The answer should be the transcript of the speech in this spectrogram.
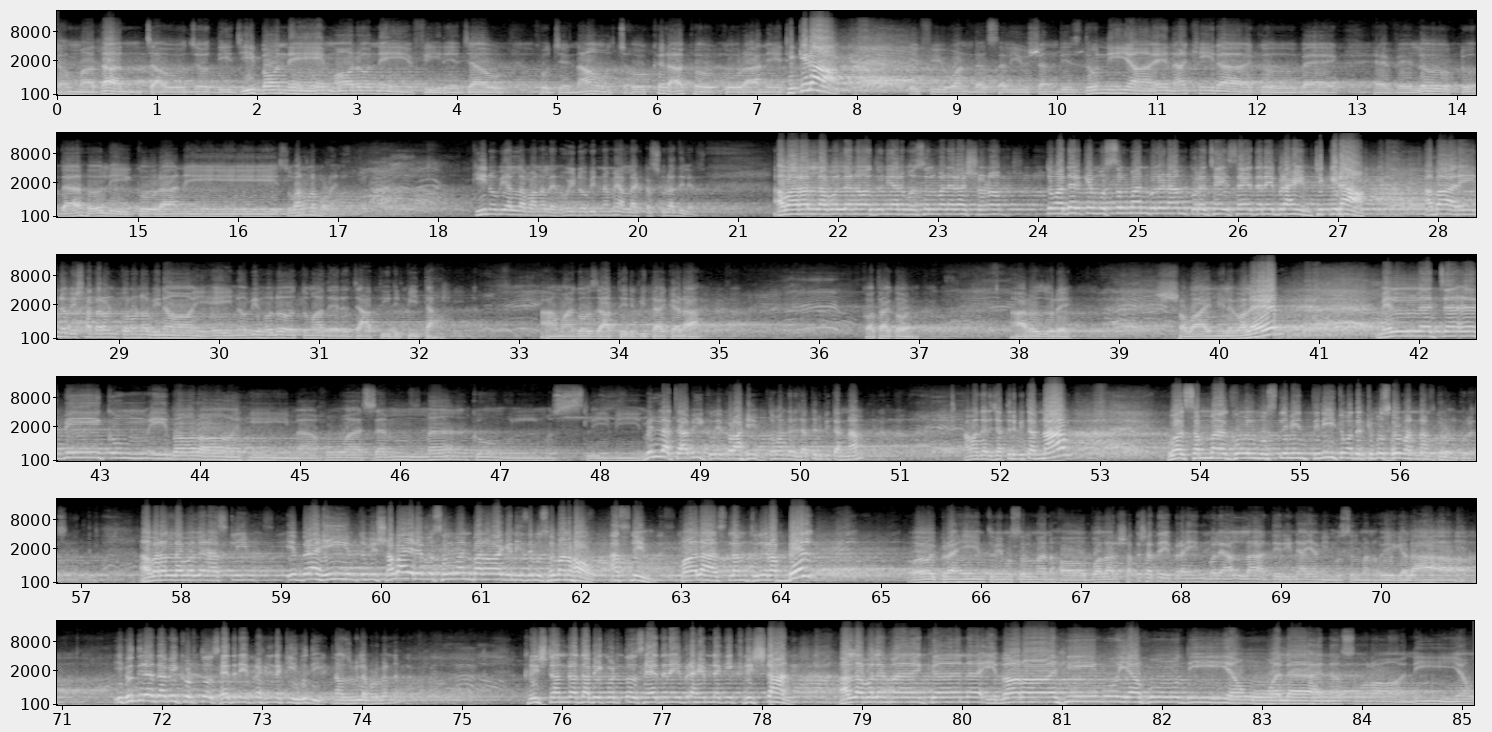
সমাধান চাও যদি জীবনে, মরণে ফিরে যাও, খুঁজে নাও, চোখ রাখো কোরআনে। ঠিক না If you want the solution, this dunya and akhira go back have a look to the holy Quran সুবহানাল্লাহ পড়েন কি নবী আল্লাহ বানালেন? ওই নবীর নামে আল্লাহ একটা সূরা দিলেন। আবার আল্লাহ বললেন, ও দুনিয়ার মুসলমানেরা, শোনো, তোমাদেরকে মুসলমান বলে নাম করেছে সৈয়দান ইব্রাহিম। ঠিক কিনা? আবার এই নবী সাধারণ কোন নবী নয় এই নবী হলো তোমাদের জাতির পিতা আমাগো জাতির পিতা কেডা কথা কন আরো জোরে সবাই মিলে বলেন ملة أبيكم إبراهيم هو سماكم المسلمين ملة أبيكم إبراهيم তোমাদের জাতির পিতার নাম আমাদের জাতির পিতার নাম ওয়া সাম্মাকুমুল মুসলিমিন তিনিই তোমাদেরকে মুসলমান নামকরণ করেছে আবার আল্লাহ বললেন, আসলিম, ইব্রাহিম, তুমি সবাই রে মুসলমান বানাও, আগে নিজে মুসলমান হও। আসলিম ওয়ালা আসলাম তুলি রাব্বিল ও ইব্রাহিম, তুমি মুসলমান হও। বলার সাথে সাথে ইব্রাহিম বলে, আল্লাহ, দেরি নাই, আমি মুসলমান হয়ে গেলাম। ইহুদিরা দাবি করতো সাইয়েদনা ইব্রাহিম নাকি ইহুদি? নাউজুবিল্লাহ পড়বেন না? খ্রিস্টানরা দাবি করতো সাইয়েদনা ইব্রাহিম নাকি খ্রিস্টান? আল্লাহ বলে, মা কানা ইব্রাহিম ইয়াহুদিয়াও ওয়ালা নাসরানিয়াও।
